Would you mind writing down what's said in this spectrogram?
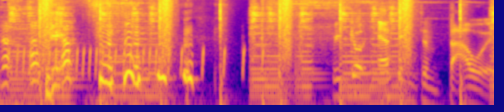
We got effing devoured.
